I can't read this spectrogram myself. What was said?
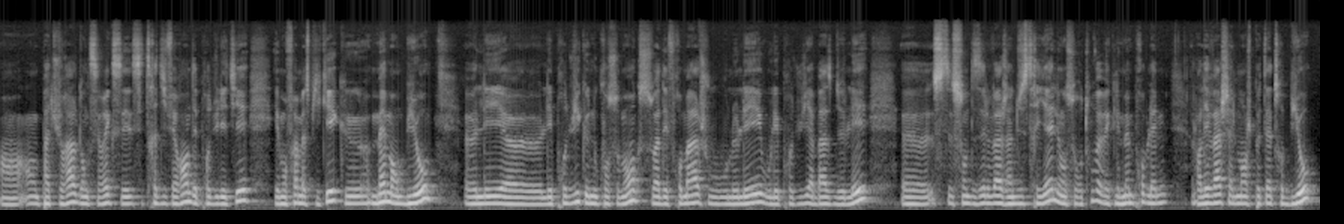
en, pâturage. Donc c'est vrai que c'est très différent des produits laitiers. Et mon frère m'expliquait que même en bio, les, euh, les produits que nous consommons, que ce soit des fromages ou le lait ou les produits à base de lait, euh, ce sont des élevages industriels et on se retrouve avec les mêmes problèmes. Alors les vaches, elles mangent peut-être bio,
